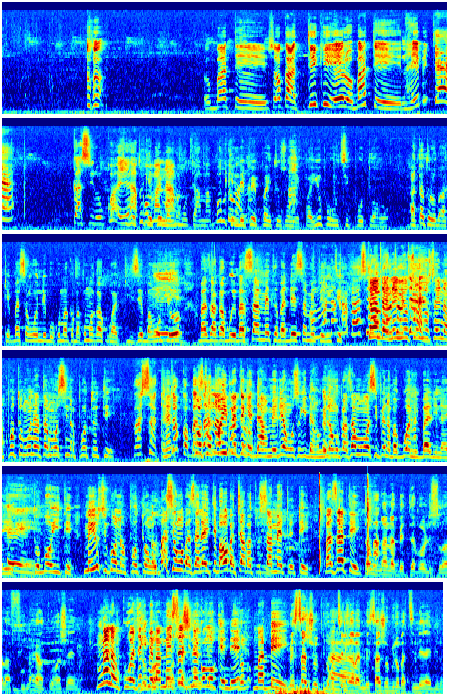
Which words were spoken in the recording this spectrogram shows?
loba te soki atiki ye loba te nayebi te kasi lokola ye akoma na moto ya mabokende mpe epai tozonga epai yo mpo outi poto yango ata tolobaka ke basi yango nde bokomaka bakomaka koakize bango eh. keo bazalaka boye ba 100 mètre ba 200 mètre héritier tanda nde nyonso oyo osali na poto omoni ata mwasi na poto te po toboyi mpe teke darmeli yango soki darmeli yango mpe aza mwasi mpe na bagwa mibali na ye eh. toboyi te mais yo sikoyo na poto yango basi yango bazalaki te baoyo batyaka bato 100 mètre te baza te ntango ngai nabetaka lisolo ya la fila ya encourage nga ngai na encourageki mais bamessage na ekomokende mabe message oyo bino ah. botieli ngai bamessage oyo bino batindela bino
